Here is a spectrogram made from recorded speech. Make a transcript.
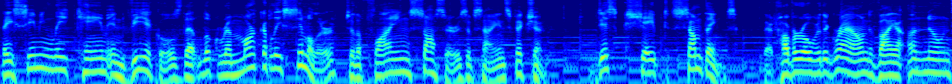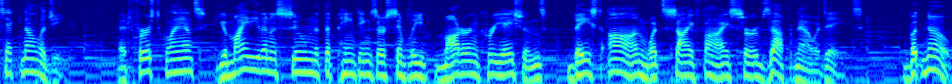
they seemingly came in vehicles that look remarkably similar to the flying saucers of science fiction. Disc-shaped somethings that hover over the ground via unknown technology. At first glance, you might even assume that the paintings are simply modern creations based on what sci-fi serves up nowadays. But no,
